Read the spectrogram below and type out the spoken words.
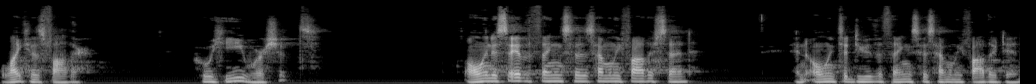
like his Father, who he worshiped. Only to say the things his Heavenly Father said, and only to do the things his Heavenly Father did.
